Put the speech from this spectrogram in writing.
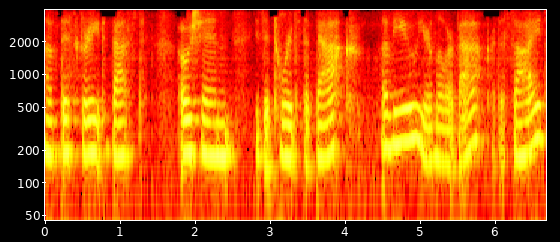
of this great vast ocean? Is it towards the back of you, your lower back, or the sides?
